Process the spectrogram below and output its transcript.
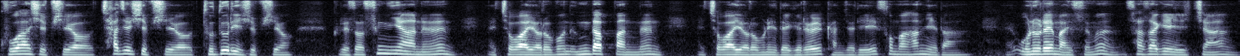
구하십시오. 찾으십시오. 두드리십시오. 그래서 승리하는 저와 여러분 응답받는 저와 여러분이 되기를 간절히 소망합니다. 오늘의 말씀은 사사기 1장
